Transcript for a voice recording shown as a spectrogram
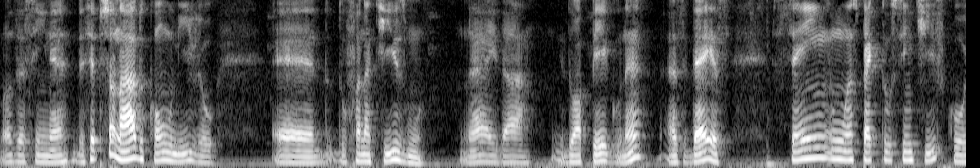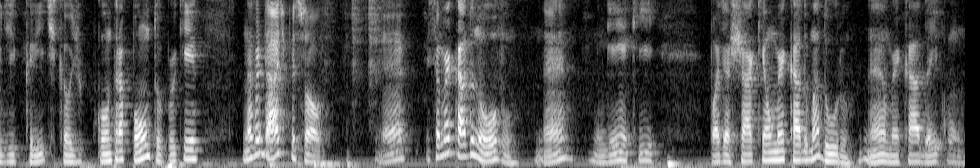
vamos dizer assim, né? Decepcionado com o nível é, do, do, fanatismo, né? E da, do apego, né? As ideias sem um aspecto científico ou de crítica ou de contraponto, porque na verdade, pessoal, né? Esse é um mercado novo, né? Ninguém aqui pode achar que é um mercado maduro, né? um mercado aí com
